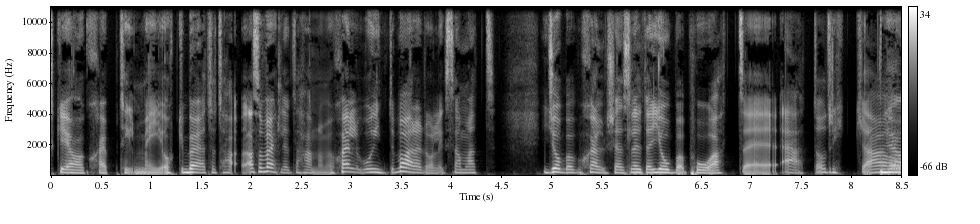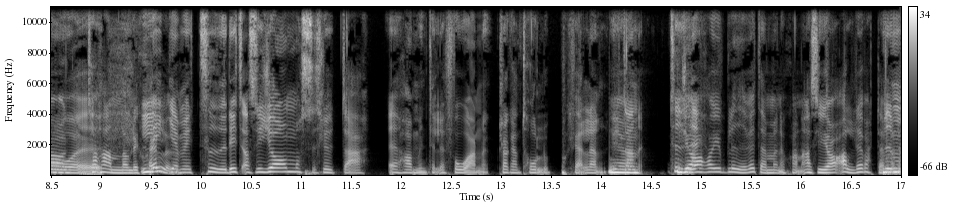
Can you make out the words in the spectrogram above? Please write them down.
ska jag skärpa till mig och börja ta, alltså verkligen ta hand om mig själv och inte bara då liksom att jobba på självkänsla utan jobba på att eh, äta och dricka Ja, och eh, ta hand om dig själv. lägga mig tidigt. Alltså jag måste sluta eh, ha min telefon klockan 12 på kvällen. Ja. Utan 10. Jag har ju blivit den människan. Alltså, jag har aldrig varit den Vi människan.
